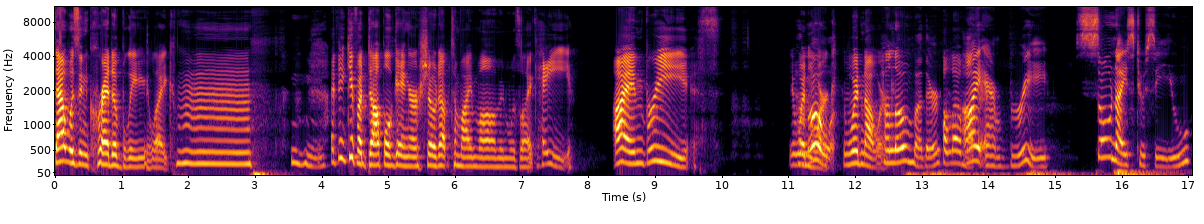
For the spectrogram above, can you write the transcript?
That was incredibly like, hmm. Mhm. I think if a doppelganger showed up to my mom and was like, "Hey, I'm Bree," it wouldn't work. It would not work. Hello, mother. Hello, I am Bree. So nice to see you.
